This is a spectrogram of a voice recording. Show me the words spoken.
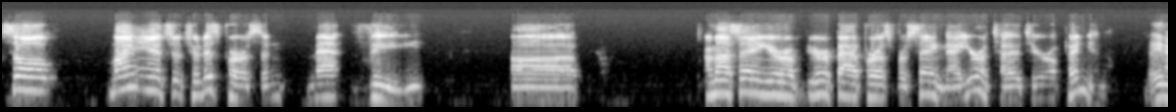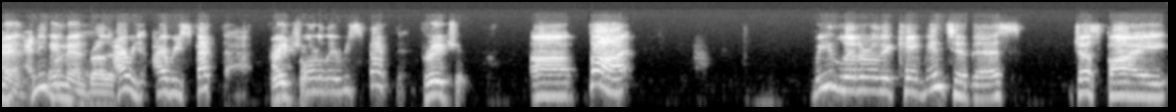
So my answer to this person, Matt V, uh, I'm not saying you're a you're a bad person for saying that. You're entitled to your opinion. Amen. Anybody Amen, is. brother. I re- I respect that. Preach I it. totally respect it. Preach it. Uh, but we literally came into this just by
